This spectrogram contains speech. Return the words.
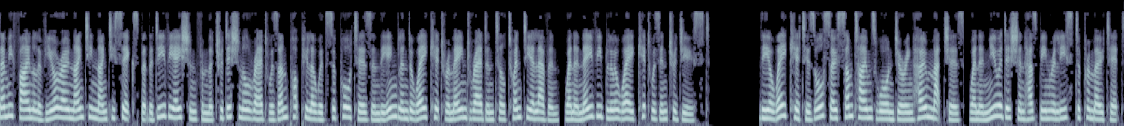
semi-final of Euro 1996 but the deviation from the traditional red was unpopular with supporters and the England away kit remained red until 2011, when a navy blue away kit was introduced. The away kit is also sometimes worn during home matches, when a new edition has been released to promote it.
